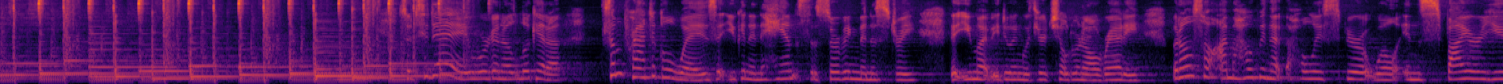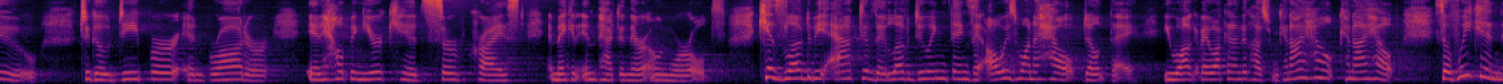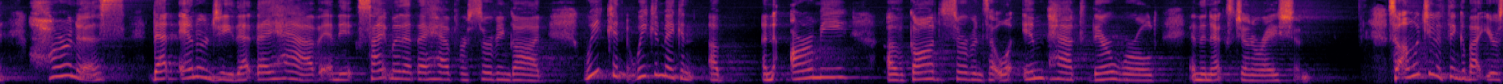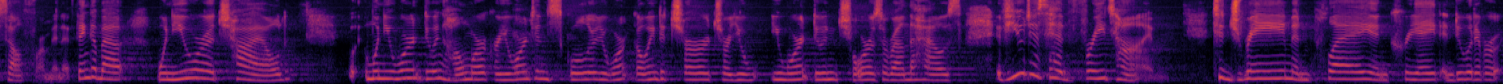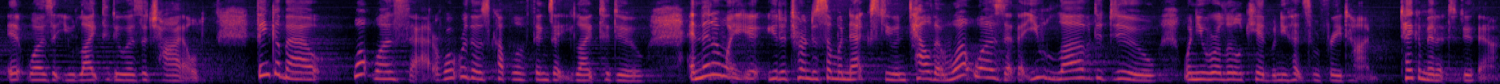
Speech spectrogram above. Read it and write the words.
a, some practical ways that you can enhance the serving ministry that you might be doing with your children already. But also, I'm hoping that the Holy Spirit will inspire you to go deeper and broader in helping your kids serve Christ and make an impact in their own worlds. Kids love to be active, they love doing things, they always want to help, don't they? You walk, they walk into the classroom, can I help? Can I help? So if we can harness that energy that they have and the excitement that they have for serving God, we can, we can make an, a, an army of God's servants that will impact their world in the next generation. So I want you to think about yourself for a minute. Think about when you were a child, when you weren't doing homework or you weren't in school or you weren't going to church or you, you weren't doing chores around the house. If you just had free time, to dream and play and create and do whatever it was that you liked to do as a child. Think about what was that? Or what were those couple of things that you liked to do? And then I want you, you, to turn to someone next to you and tell them, what was it that you loved to do when you were a little kid, when you had some free time? Take a minute to do that.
